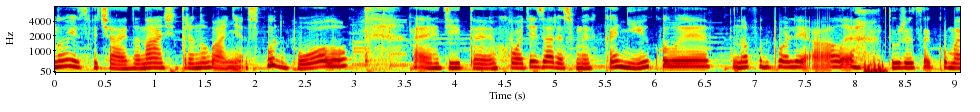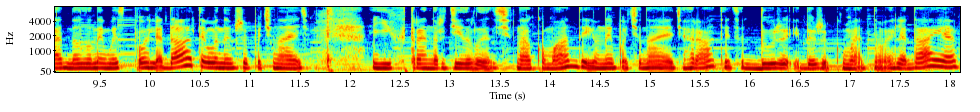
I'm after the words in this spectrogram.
Ну і звичайно, наші тренування з футболу. Е, Діти ходять зараз. В них канікули на футболі, але дуже це кумедно за ними споглядати. Вони вже починають їх тренер ділить на команди, і вони починають грати. Це дуже і дуже кумедно виглядає.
